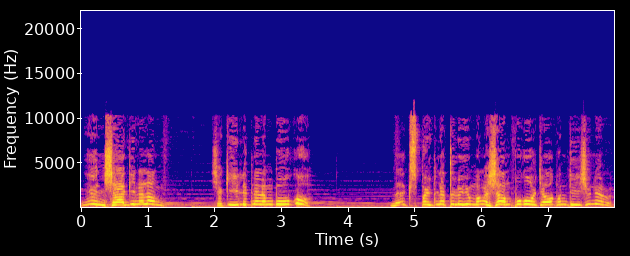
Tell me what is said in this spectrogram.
Ngayon, shaggy na lang. Sa gilid na lang buko. Na-expired na tuloy yung mga shampoo ko tsaka conditioner.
